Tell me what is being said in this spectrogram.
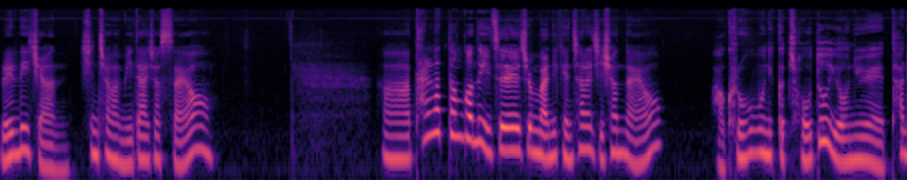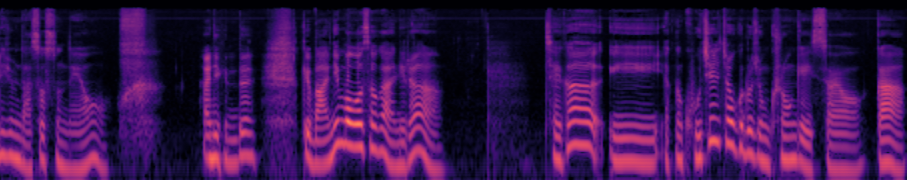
릴리전 신청합니다 하셨어요. 아, 탈 났던 거는 이제 좀 많이 괜찮아지셨나요? 아, 그러고 보니까 저도 연휴에 탈이 좀 났었었네요. 아니, 근데 그게 많이 먹어서가 아니라 제가 이 약간 고질적으로 좀 그런 게 있어요. 그러니까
